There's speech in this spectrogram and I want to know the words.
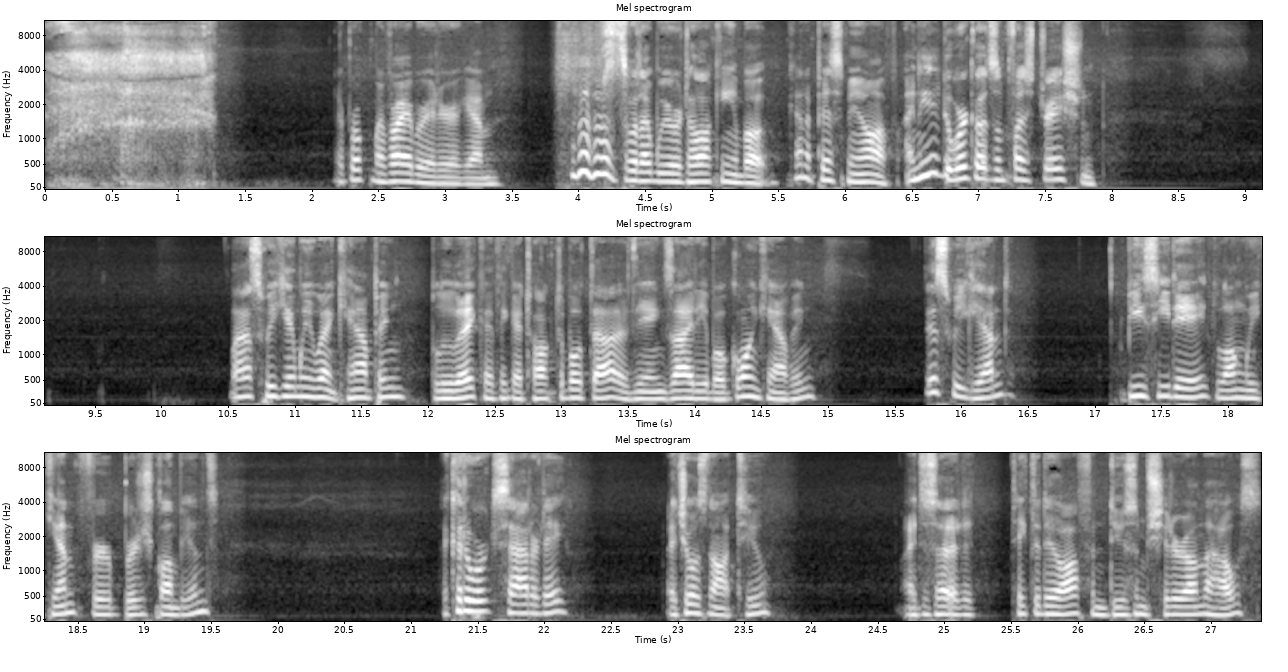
I broke my vibrator again. That's what we were talking about. Kind of pissed me off. I needed to work out some frustration. Last weekend we went camping, Blue Lake. I think I talked about that, or the anxiety about going camping. This weekend, BC Day, long weekend for British Columbians. I could have worked Saturday. I chose not to. I decided to take the day off and do some shit around the house.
